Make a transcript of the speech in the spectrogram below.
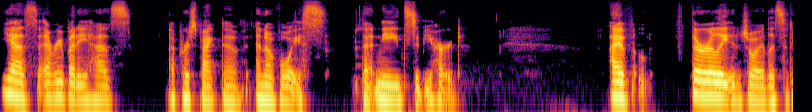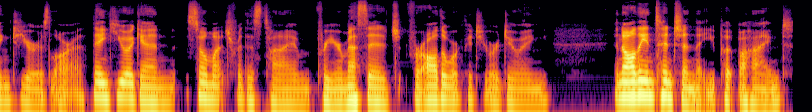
Yes, everybody has a perspective and a voice that needs to be heard. I've thoroughly enjoyed listening to yours, Laura. Thank you again so much for this time, for your message, for all the work that you are doing, and all the intention that you put behind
